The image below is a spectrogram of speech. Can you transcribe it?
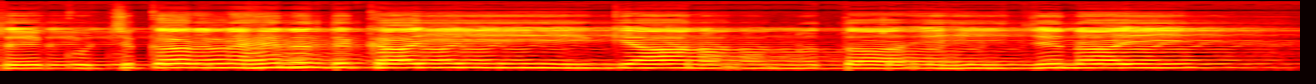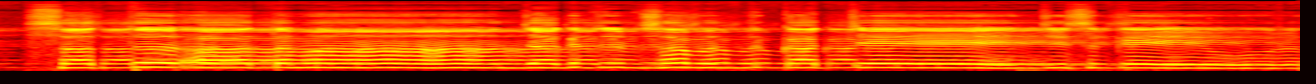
ਤੇ ਕੁਛ ਕਰ ਨਹਿਨ ਦਿਖਾਈ ਗਿਆਨ ਉਨਤਾ ਇਹੀ ਜਨਾਈ। ਸਤ ਆਤਮਾ ਜਗ ਜ- ਸਭ ਕਾਚੇ ਜਿਸ ਕੇ ਉਰ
